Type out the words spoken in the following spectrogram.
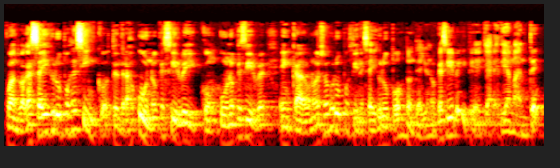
cuando hagas seis grupos de cinco tendrás uno que sirve y con uno que sirve en cada uno de esos grupos tienes seis grupos donde hay uno que sirve y ya eres diamante.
